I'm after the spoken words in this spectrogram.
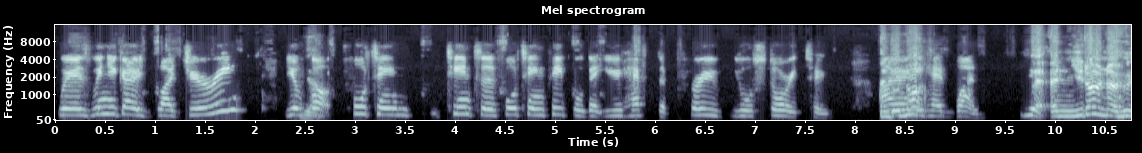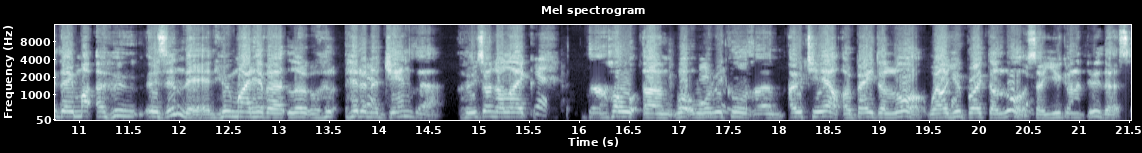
Whereas when you go by jury, you've yeah. got 14, 10 to 14 people that you have to prove your story to. And I only not, had one. Yeah, and you don't know who they might, uh, who is in there, and who might have a little hidden yeah. agenda. Who's on the like yeah. the whole um, what what we call um, OTL, obey the law. Well, yeah. you broke the law, so you're going to do this,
